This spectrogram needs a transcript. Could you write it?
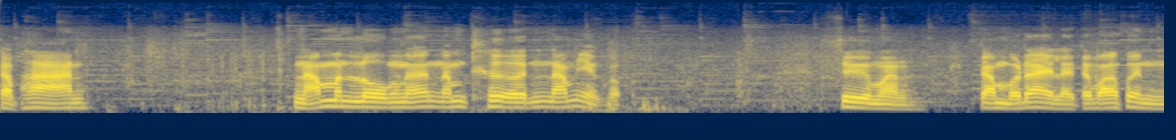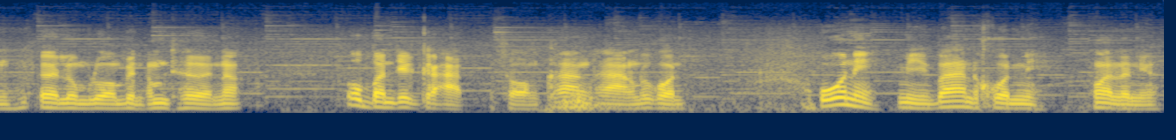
สะพาน น้ำมันลงนะ น้ำเทินน้ำอย่างแบบชื่อมันจำบ่ได้เลยแต่ว่าเพิ่นเออรวมๆเป็นน้ำเทินเนาะโอ้บรรยากาศสองข้างทางทุกคนโอ้นี่มีบ้านคนนี่ว่าอะไรเนี่ย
